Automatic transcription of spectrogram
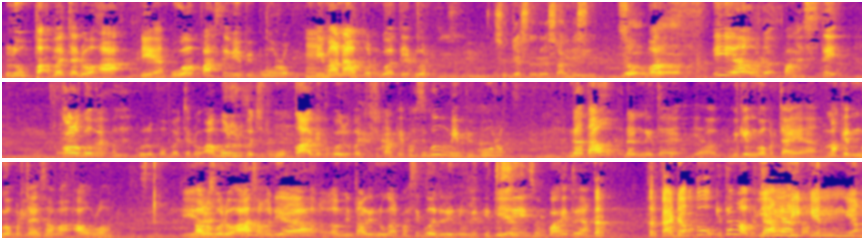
lupa baca doa Iya. Gue pasti mimpi buruk Di mana pun gue tidur Suges udah sadis sih. Sumpah, udah- iya udah pasti. Kalau gue, gue lupa baca doa, gue lupa cuci muka gitu, gue lupa cuci kaki, pasti gue mimpi buruk. Nggak tahu dan itu ya bikin gue percaya, makin gue percaya sama Allah. Iya. Kalau gue doa sama dia eh, minta lindungan, pasti gue dilindungin. Itu Iya. sih sumpah itu yang Ter- terkadang tuh Kita nggak percaya, yang bikin yang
